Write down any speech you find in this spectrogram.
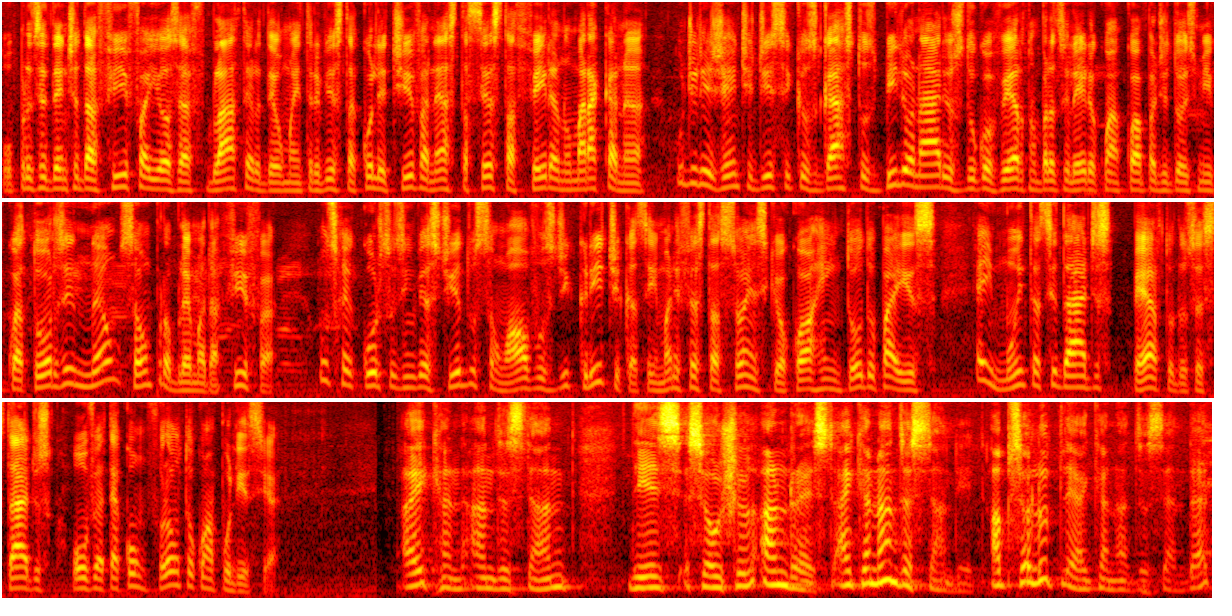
O presidente da FIFA, Josef Blatter, deu uma entrevista coletiva nesta sexta-feira no Maracanã. O dirigente disse que os gastos bilionários do governo brasileiro com a Copa de 2014 não são problema da FIFA. Os recursos investidos são alvos de críticas em manifestações que ocorrem em todo o país. Em muitas cidades, perto dos estádios, houve até confronto com a polícia. I can understand this social unrest. I can understand it. Absolutely I can understand that.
